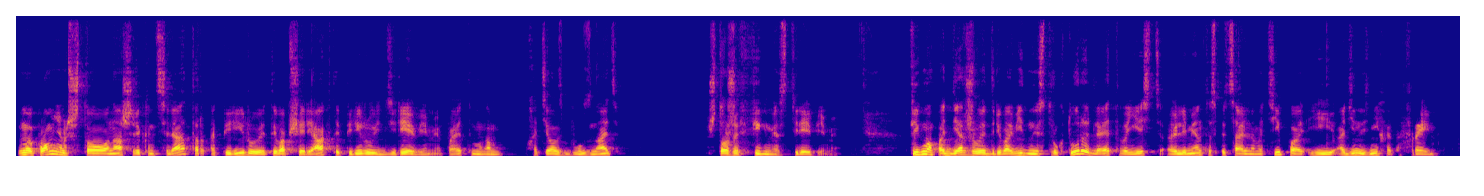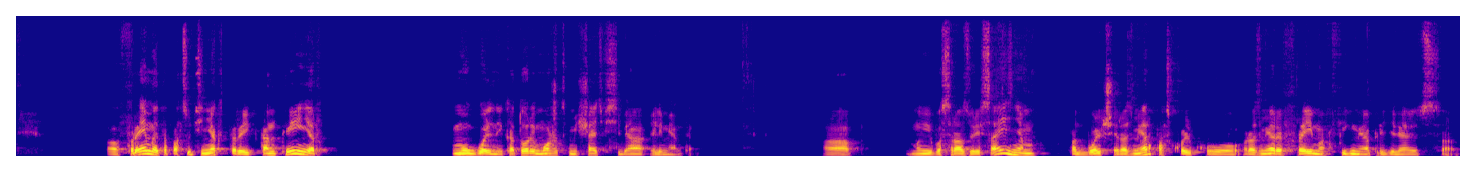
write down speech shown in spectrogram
И мы помним, что наш реконсилятор оперирует, и вообще React оперирует деревьями, поэтому нам хотелось бы узнать, что же в фигме с деревьями. Figma поддерживает древовидные структуры, для этого есть элементы специального типа, и один из них — это frame. Frame — это, по сути, некоторый контейнер прямоугольный, который может вмещать в себя элементы. А, мы его сразу ресайзнем под больший размер, поскольку размеры фрейма в фигме определяются,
